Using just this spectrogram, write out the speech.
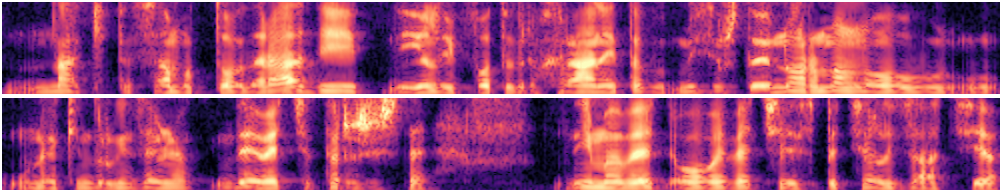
nakita samo to da radi ili fotograf hrane, tako, mislim što je normalno u, u nekim drugim zemljama gde je veće tržište, ima već, ovaj, veća specializacija.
